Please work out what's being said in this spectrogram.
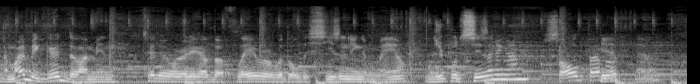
That might be good though. I mean, potato already have the flavor with all the seasoning and mayo. Did you put seasoning on? Salt, pepper? Yep. Yeah.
